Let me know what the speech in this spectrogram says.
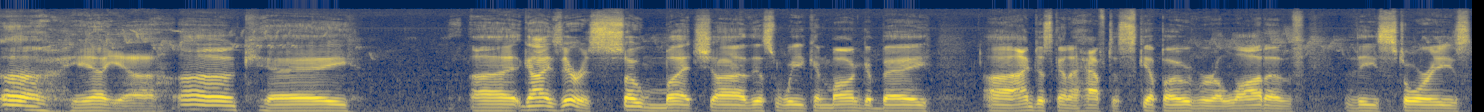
Uh, yeah, yeah. Okay. Uh, guys, there is so much uh, this week in Mongabay. Uh, I'm just going to have to skip over a lot of these stories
